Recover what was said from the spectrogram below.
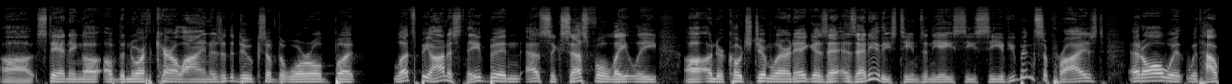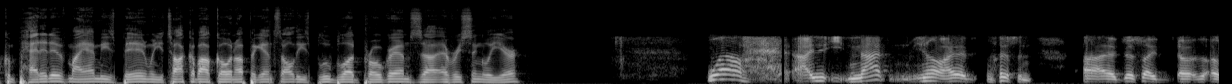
uh, standing of, of the North Carolinas or the Dukes of the world, but let's be honest, they've been as successful lately uh, under Coach Jim Larrañaga as, as, any of these teams in the ACC. Have you been surprised at all with, with how competitive Miami's been when you talk about going up against all these blue blood programs uh, every single year? Well, I not you know I listen. Uh, just a, a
